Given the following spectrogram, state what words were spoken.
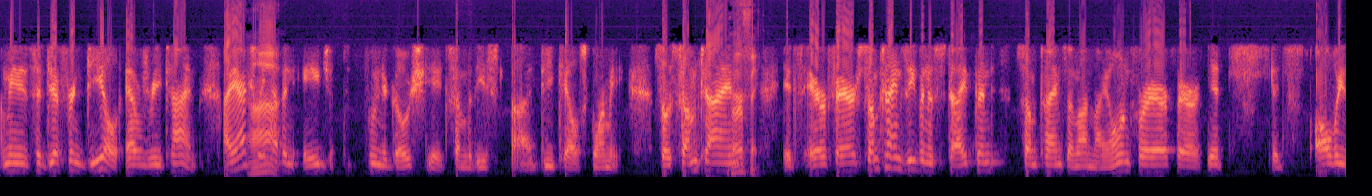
I mean, it's a different deal every time. I actually ah. have an agent who negotiates some of these uh, details for me. So sometimes Perfect. it's airfare, sometimes even a stipend. Sometimes I'm on my own for airfare. It's it's always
